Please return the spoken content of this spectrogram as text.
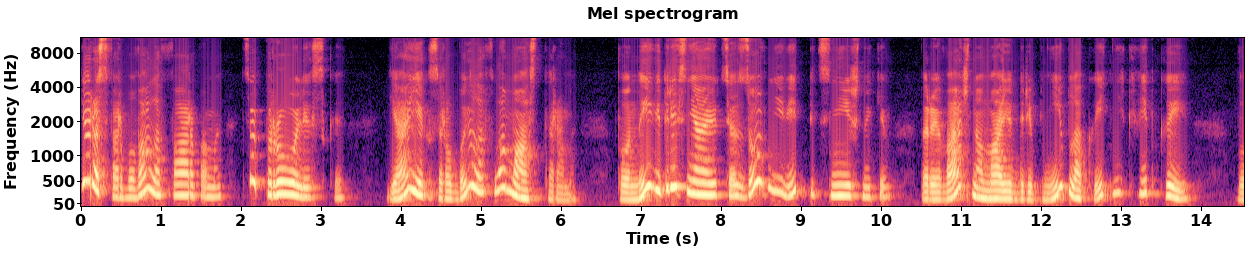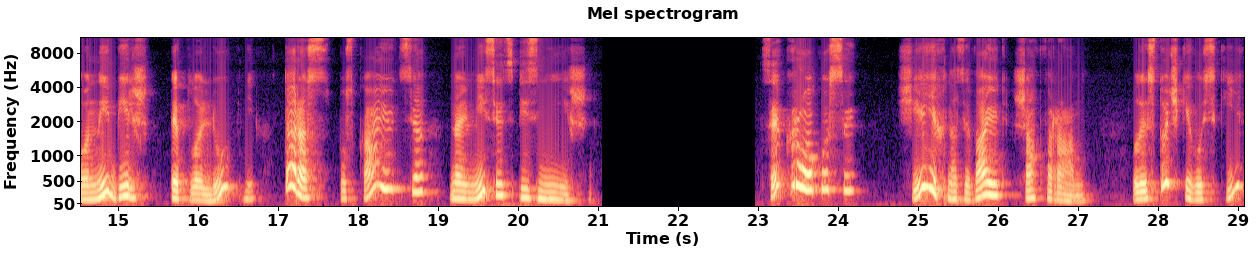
Я розфарбувала фарбами, це проліски. Я їх зробила фломастерами. Вони відрізняються зовні від підсніжників, переважно мають дрібні блакитні квітки. Вони більш теплолюбні та розпускаються на місяць пізніше. Це крокуси, ще їх називають шафран. Листочки вузькі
